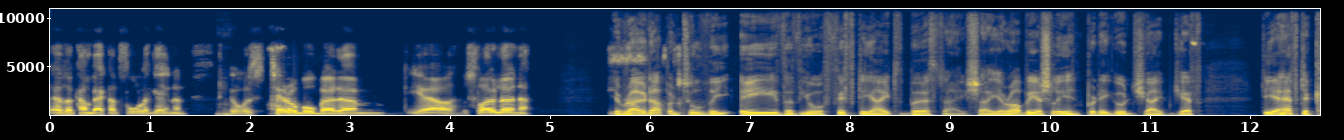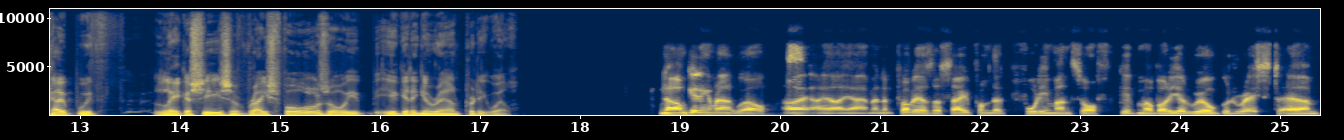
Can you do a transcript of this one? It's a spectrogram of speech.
As I come back, I'd fall again, and mm. it was terrible. But um, yeah, slow learner. You rode up until the eve of your 58th birthday, so you're obviously in pretty good shape, Jeff. Do you have to cope with legacies of race falls, or you, are getting around pretty well? No, I'm getting around well. I, I, I, am, and probably as I say, from the 40 months off, give my body a real good rest. Um,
